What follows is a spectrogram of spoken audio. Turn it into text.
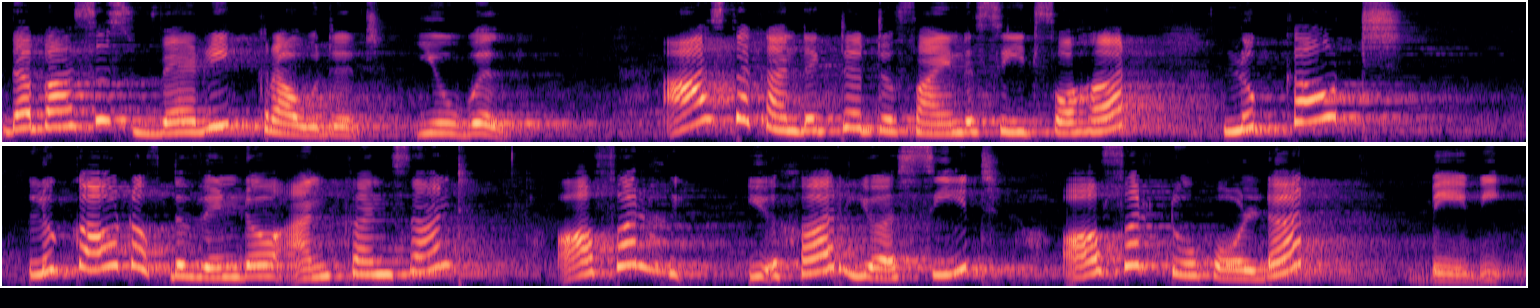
The bus is very crowded. You will ask the conductor to find a seat for her. Look out, look out of the window unconcerned. Offer her your seat. Offer to hold her baby.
